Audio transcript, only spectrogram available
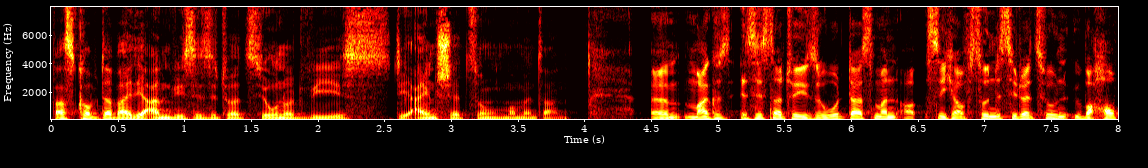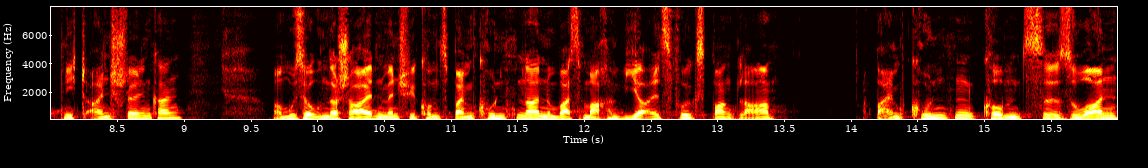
Was kommt da bei dir an? Wie ist die Situation und wie ist die Einschätzung momentan? Ähm, Markus, es ist natürlich so, dass man sich auf so eine Situation überhaupt nicht einstellen kann. Man muss ja unterscheiden, Mensch, wie kommt es beim Kunden an und was machen wir als Volksbank klar? Beim Kunden kommt es äh, so an,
